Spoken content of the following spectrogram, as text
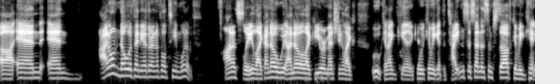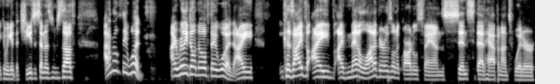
Uh, and and I don't know if any other NFL team would have. Honestly, like I know we I know like you were mentioning like ooh, can I can, can we can we get the Titans to send us some stuff? Can we can, can we get the Chiefs to send us some stuff? I don't know if they would. I really don't know if they would. I because I've I've I've met a lot of Arizona Cardinals fans since that happened on Twitter.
